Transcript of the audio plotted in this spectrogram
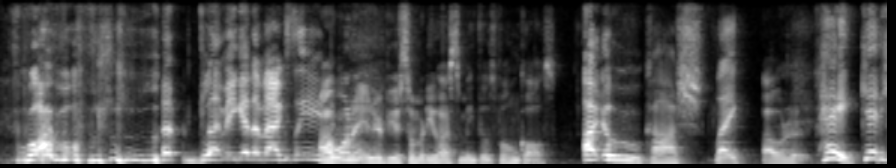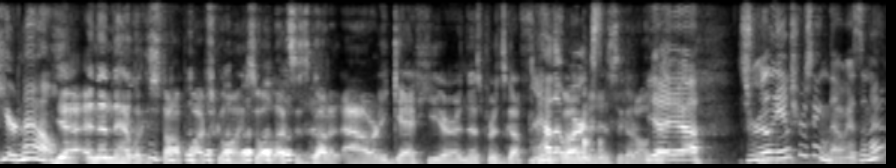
let, let me get the vaccine. I want to interview somebody who has to make those phone calls. I, oh gosh, like, I want to. hey, get here now. Yeah, and then they have like a stopwatch going. So Alexa's got an hour to get here, and this person's got forty-five minutes to get all yeah, these. yeah. It's really interesting though, isn't it?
